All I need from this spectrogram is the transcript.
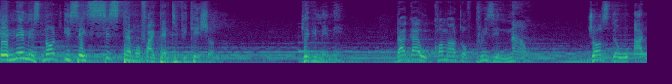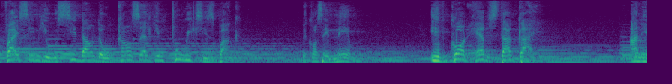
A name is not it's a system of identification. Give him a name. That guy will come out of prison now just they will advise him he will sit down they will counsel him. Two weeks he's back. Because a name. If God helps that guy and he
